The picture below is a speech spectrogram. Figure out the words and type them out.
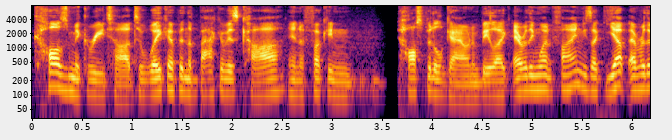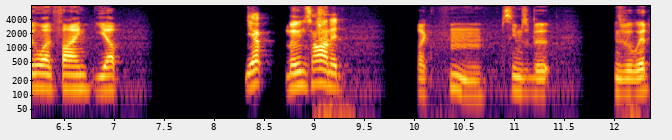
cosmic retard to wake up in the back of his car in a fucking hospital gown and be like, "Everything went fine." He's like, "Yep, everything went fine. Yep." Yep, moon's haunted. Like, hmm, seems a bit seems a bit weird.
